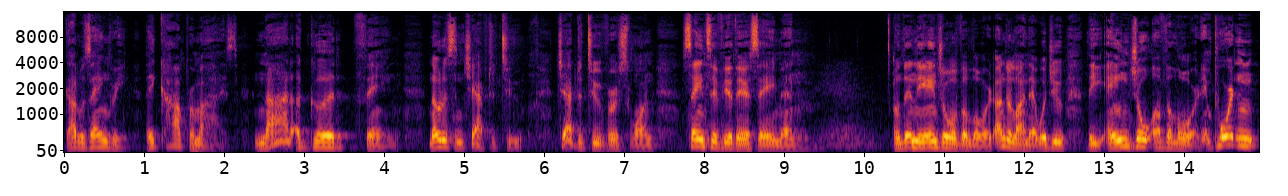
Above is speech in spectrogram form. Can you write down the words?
God was angry. They compromised. Not a good thing. Notice in chapter 2, chapter 2, verse 1. Saints, if you're there, say amen. And then the angel of the Lord, underline that, would you? The angel of the Lord, important,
